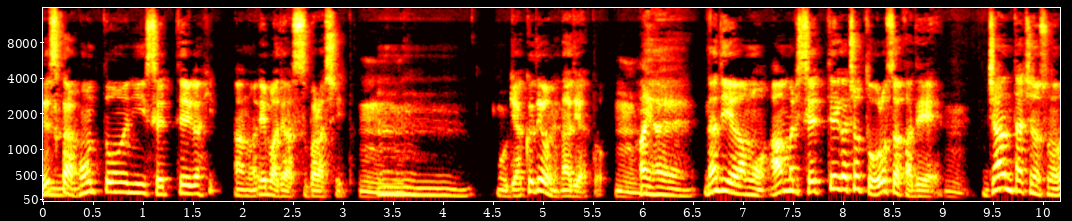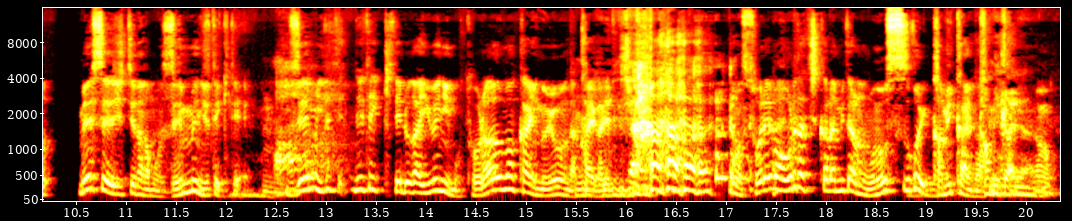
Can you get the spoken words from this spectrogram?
ですから本当に設定がひあのエヴァでは素晴らしいと。う。うんん。もう逆だよね、ナディアと。うん。はいはい。ナディアはもうあんまり設定がちょっとおろそかで、うん。ジャンたちのそのメッセージっていうのがもう全面に出てきて、うん全面に出て出てきてるがゆえにもうトラウマ界のような回が出てしまう。でもそれは俺たちから見たらものすごい神回なの。神回だうよ。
